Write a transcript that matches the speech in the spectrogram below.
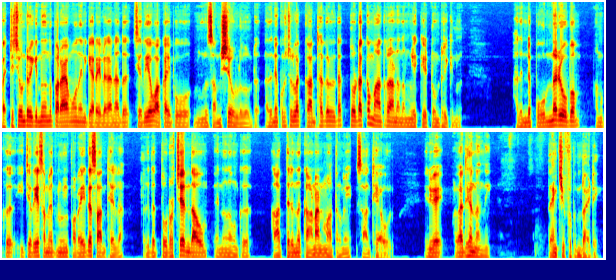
പറ്റിച്ചുകൊണ്ടിരിക്കുന്നതെന്ന് പറയാമോ എന്ന് എനിക്കറിയില്ല കാരണം അത് ചെറിയ വാക്കായി പോകുന്ന സംശയമുള്ളതുകൊണ്ട് അതിനെക്കുറിച്ചുള്ള കഥകളുടെ തുടക്കം മാത്രമാണ് നമ്മൾ ഈ കേട്ടുകൊണ്ടിരിക്കുന്നത് അതിൻ്റെ പൂർണ്ണരൂപം നമുക്ക് ഈ ചെറിയ സമയത്തിനുള്ളിൽ പറയുക സാധ്യമല്ല അതിൻ്റെ തുടർച്ച എന്താവും എന്ന് നമുക്ക് കാത്തിരുന്ന് കാണാൻ മാത്രമേ സാധ്യമാവുള്ളൂ എനിവേ വളരെയധികം നന്ദി താങ്ക് യു ഫോർ ഇൻവൈറ്റിംഗ്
